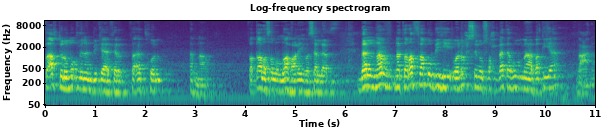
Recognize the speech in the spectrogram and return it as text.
فأقتل مؤمنا بكافر فأدخل النار. فقال صلى الله عليه وسلم بل نترفق به ونحسن صحبته ما بقي معنا.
